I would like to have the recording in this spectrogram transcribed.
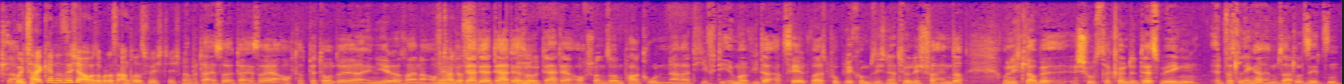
Klar. Polizei kennt er sich aus, aber das andere ist wichtig. Ne? Aber da ist, er, da ist er ja auch. Das betont er ja in jeder seiner Auftritte. Ja, der, hat ja, der, hat ja so, mhm. der hat ja auch schon so ein paar Grundnarrative, die immer wieder erzählt, weil das Publikum sich natürlich verändert. Und ich glaube, Schuster könnte deswegen etwas länger im Sattel sitzen,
